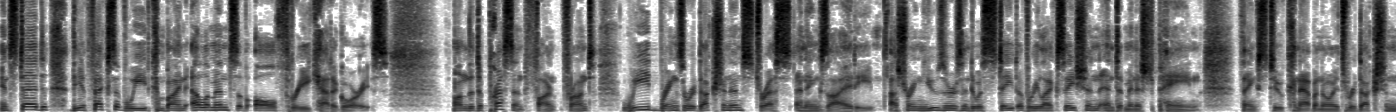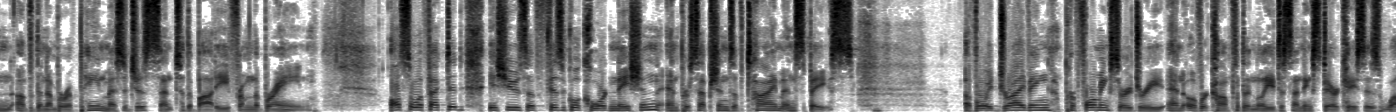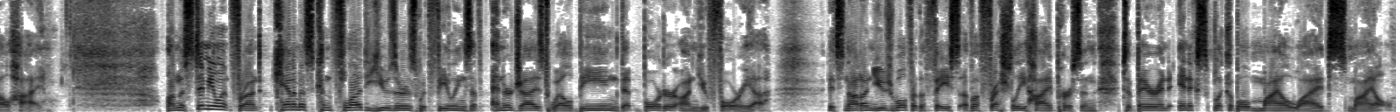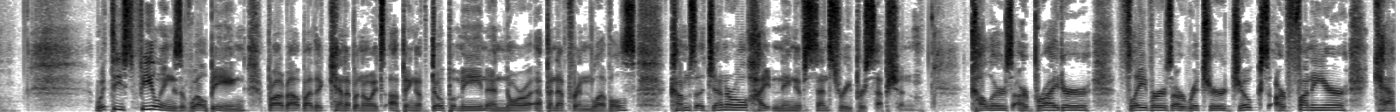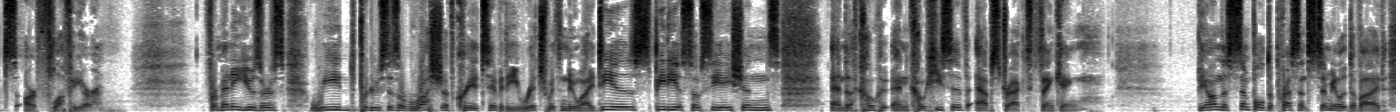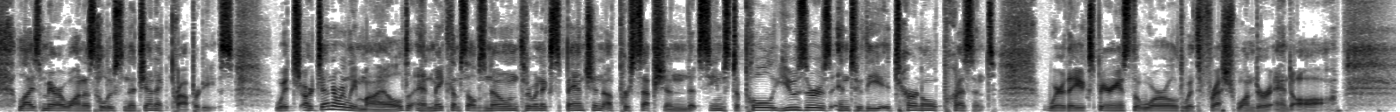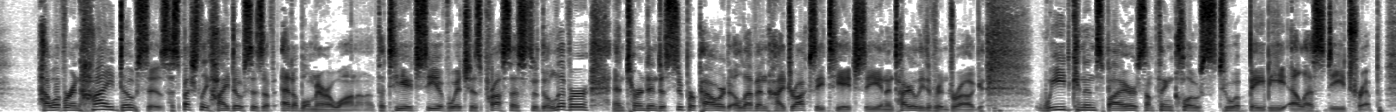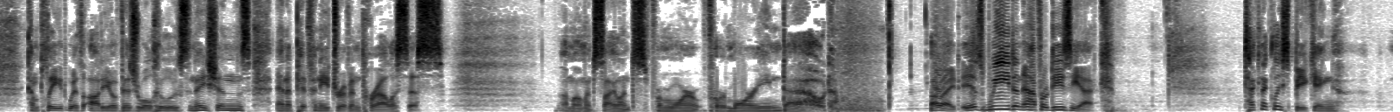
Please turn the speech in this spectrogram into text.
Instead, the effects of weed combine elements of all three categories. On the depressant front, weed brings a reduction in stress and anxiety, ushering users into a state of relaxation and diminished pain, thanks to cannabinoids' reduction of the number of pain messages sent to the body from the brain. Also affected, issues of physical coordination and perceptions of time and space. Avoid driving, performing surgery, and overconfidently descending staircases while high. On the stimulant front, cannabis can flood users with feelings of energized well being that border on euphoria. It's not unusual for the face of a freshly high person to bear an inexplicable mile wide smile. With these feelings of well being brought about by the cannabinoids upping of dopamine and norepinephrine levels comes a general heightening of sensory perception. Colors are brighter, flavors are richer, jokes are funnier, cats are fluffier. For many users, weed produces a rush of creativity, rich with new ideas, speedy associations, and, co- and cohesive abstract thinking. Beyond the simple depressant stimulant divide lies marijuana's hallucinogenic properties, which are generally mild and make themselves known through an expansion of perception that seems to pull users into the eternal present, where they experience the world with fresh wonder and awe. However, in high doses, especially high doses of edible marijuana, the THC of which is processed through the liver and turned into superpowered 11 hydroxy THC, an entirely different drug, weed can inspire something close to a baby LSD trip, complete with audiovisual hallucinations and epiphany driven paralysis. A moment's silence for, more, for Maureen Dowd. All right, is weed an aphrodisiac? Technically speaking,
